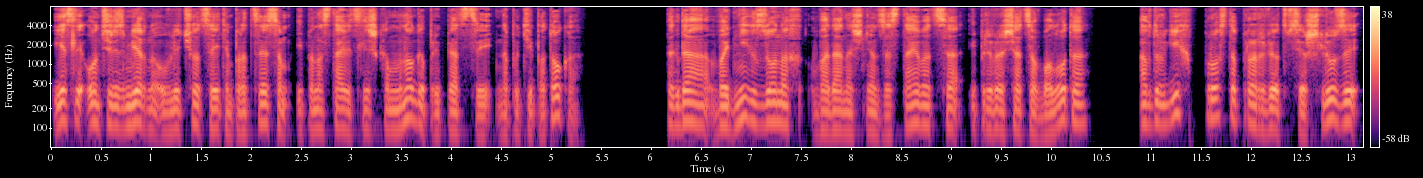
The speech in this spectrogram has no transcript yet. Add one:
Если он чрезмерно увлечется этим процессом и понаставит слишком много препятствий на пути потока, тогда в одних зонах вода начнет застаиваться и превращаться в болото, а в других просто прорвет все шлюзы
